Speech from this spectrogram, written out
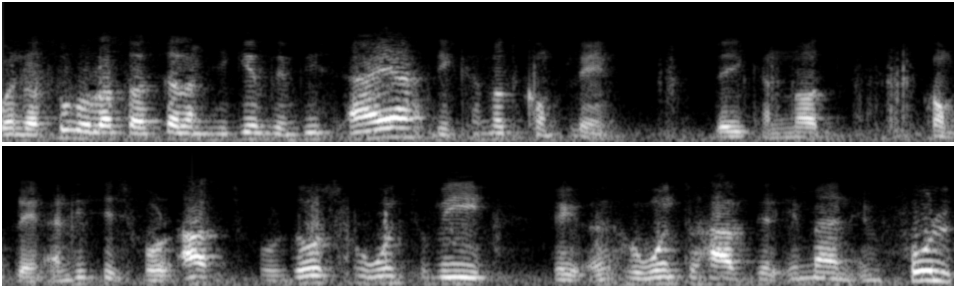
when Rasulullah sallallahu he gave them this ayah they cannot complain they cannot complain and this is for us for those who want to be who want to have their iman in full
